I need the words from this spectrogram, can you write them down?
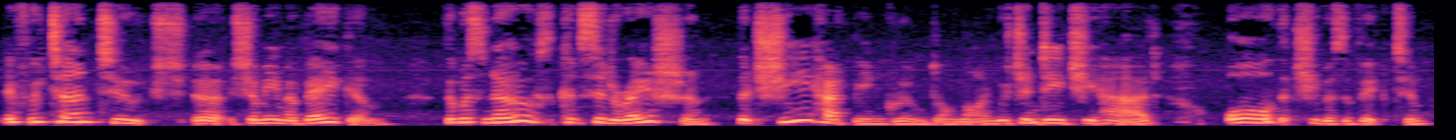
if we turn to uh, Shamima Begum, there was no consideration that she had been groomed online, which indeed she had, or that she was a victim,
